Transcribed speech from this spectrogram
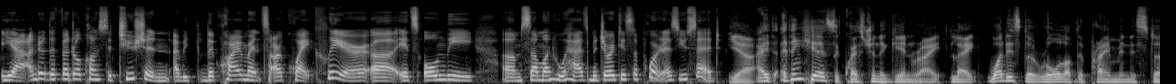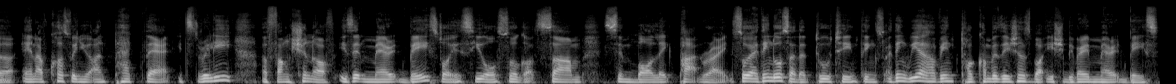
yeah, under the federal constitution, I mean, the requirements are quite clear. Uh, it's only um, someone who has majority support, as you said. Yeah, I, I think here's the question again, right? Like, what is the role of the prime minister? And of course, when you unpack that, it's really a function of is it merit based or is he also got some symbolic part, right? So I think those are the two main things. I think we are having talk conversations about it should be very merit based,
